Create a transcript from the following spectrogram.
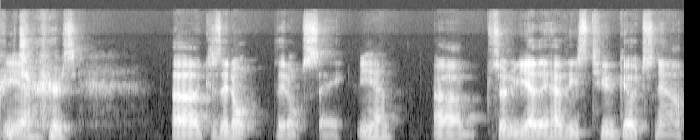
Yeah. creatures. Uh, because they don't they don't say. Yeah. Uh, so yeah, they have these two goats now,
